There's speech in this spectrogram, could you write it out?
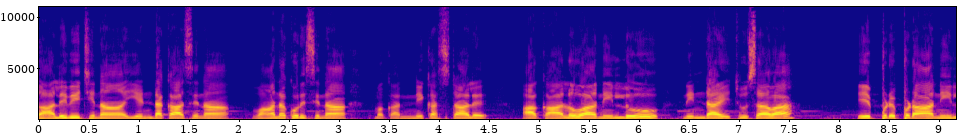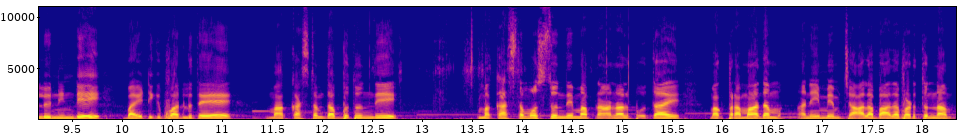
గాలి వీచినా ఎండ కాసినా వాన కురిసినా మాకు అన్ని కష్టాలే. ఆ కాలువ నీళ్ళు నిండాయి చూసావా? ఎప్పుడెప్పుడా ఆ నీళ్ళు నిండి బయటికి పర్లితే మాకు కష్టం తగ్గుతుంది మాకు కష్టం వస్తుంది మా ప్రాణాలు పోతాయి. మాకు ప్రమాదం అని మేము చాలా బాధపడుతున్నాం.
